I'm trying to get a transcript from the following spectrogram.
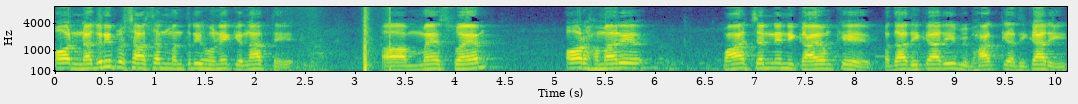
और नगरीय प्रशासन मंत्री होने के नाते आ, मैं स्वयं और हमारे पाँच अन्य निकायों के पदाधिकारी विभाग के अधिकारी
